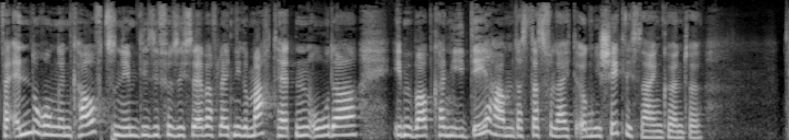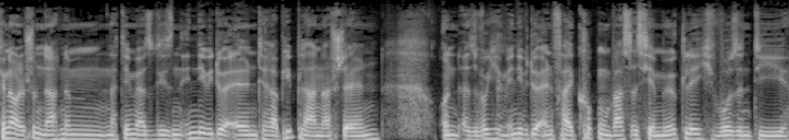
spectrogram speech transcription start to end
Veränderungen in Kauf zu nehmen, die sie für sich selber vielleicht nie gemacht hätten oder eben überhaupt keine Idee haben, dass das vielleicht irgendwie schädlich sein könnte. Genau, das stimmt. Nach einem, nachdem wir also diesen individuellen Therapieplan erstellen und also wirklich im individuellen Fall gucken, was ist hier möglich, wo sind die,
